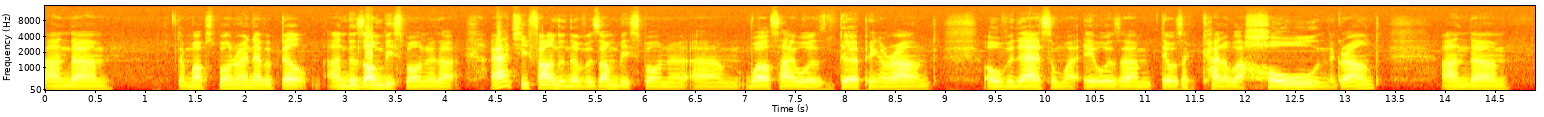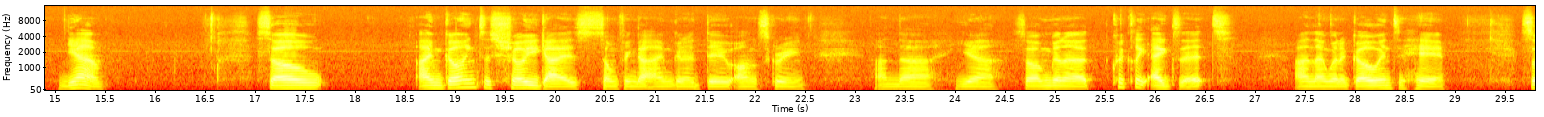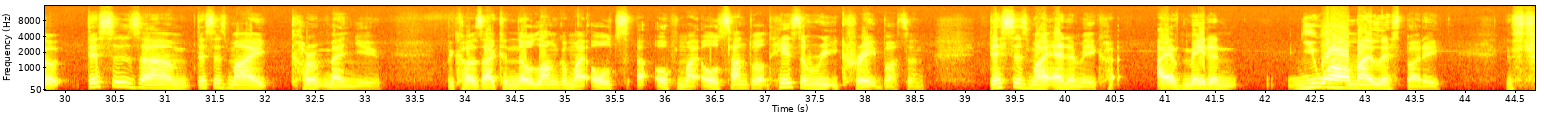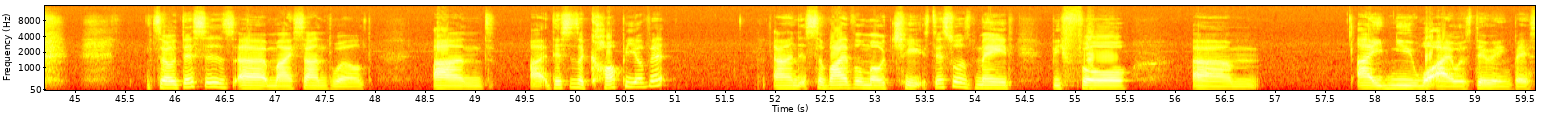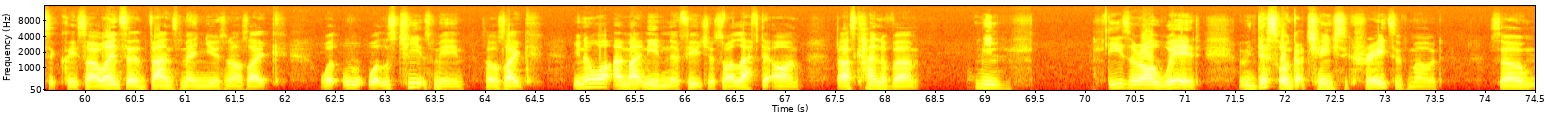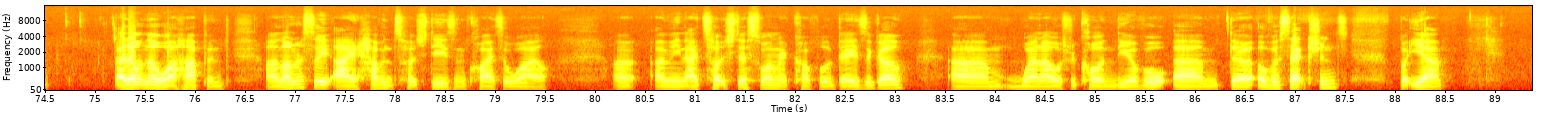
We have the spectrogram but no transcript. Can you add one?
and um, the mob spawner I never built, and the zombie spawner that I actually found another zombie spawner um, whilst I was derping around over there somewhere. It was um, there was like a kind of a hole in the ground, and um, yeah so I'm going to show you guys something that I'm gonna do on screen and uh, yeah so I'm gonna quickly exit and I'm gonna go into here. So this is um, this is my current menu because I can no longer my old uh, open my old sand world. Here's the recreate button. This is my enemy. I have made an. You are on my list, buddy. so this is uh, my sand world, and uh, this is a copy of it, and it's survival mode cheats. This was made before um, I knew what I was doing basically. So I went to advanced menus and I was like, what what does cheats mean? So I was like, you know what, I might need in the future. So I left it on. That's kind of um, I mean, these are all weird. I mean, this one got changed to creative mode, so I don't know what happened. And honestly, I haven't touched these in quite a while. Uh, I mean, I touched this one a couple of days ago um, when I was recording the other um, the other sections, but yeah,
